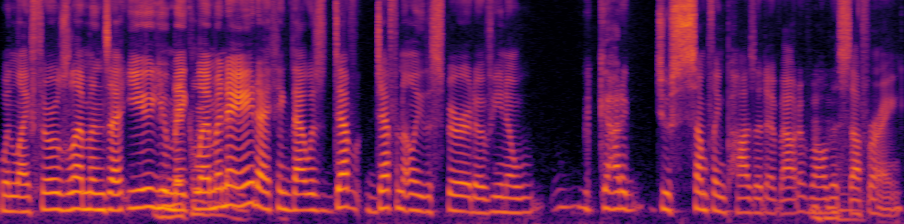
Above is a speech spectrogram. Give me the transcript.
when life throws lemons at you, you, make, make lemonade. lemonade. I think that was def- definitely the spirit of, you know, we got to do something positive out of all this suffering.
